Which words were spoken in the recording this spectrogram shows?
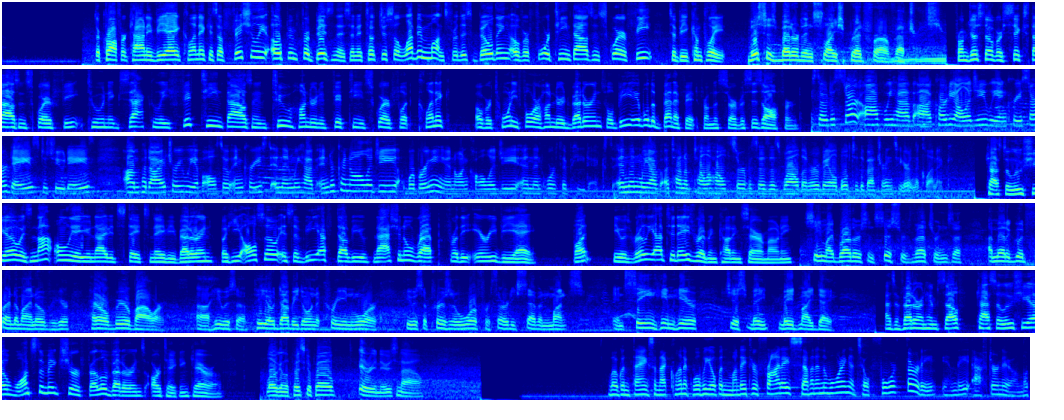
The Crawford County VA clinic is officially open for business and it took just 11 months for this building over 14,000 square feet to be complete. This is better than sliced bread for our veterans. From just over 6,000 square feet to an exactly 15,215 square foot clinic, over 2,400 veterans will be able to benefit from the services offered. So to start off, we have uh, cardiology. We increased our days to two days. Um, podiatry we have also increased, and then we have endocrinology. We're bringing in oncology, and then orthopedics, and then we have a ton of telehealth services as well that are available to the veterans here in the clinic. Castelluccio is not only a United States Navy veteran, but he also is a VFW national rep for the Erie VA. But he was really at today's ribbon cutting ceremony. See my brothers and sisters, veterans. Uh, I met a good friend of mine over here, Harold Bierbauer. Uh, he was a POW during the Korean War. He was a prisoner of war for 37 months. And seeing him here just made, made my day. As a veteran himself, Castelluccio wants to make sure fellow veterans are taken care of. Logan Lepiscopo, Erie News Now. Logan, thanks. And that clinic will be open Monday through Friday, 7 in the morning until 4.30 in the afternoon. Look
